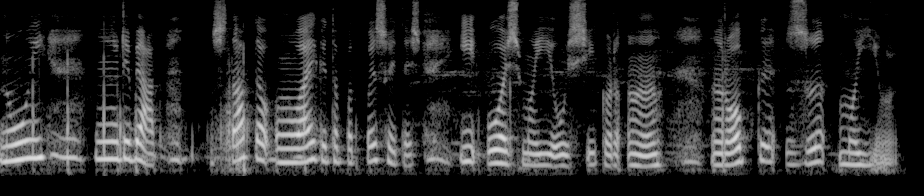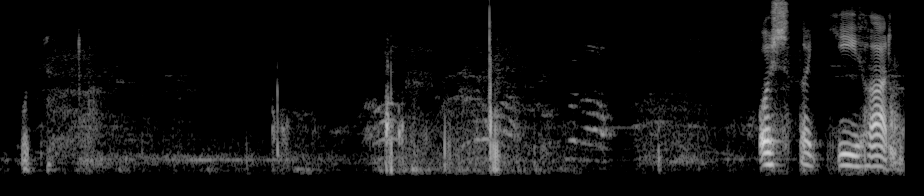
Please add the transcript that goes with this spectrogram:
Ну і, е, ребят, ставте лайки та підписуйтесь. І ось мої усі е, робки з моїми. Ось такі гарні.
